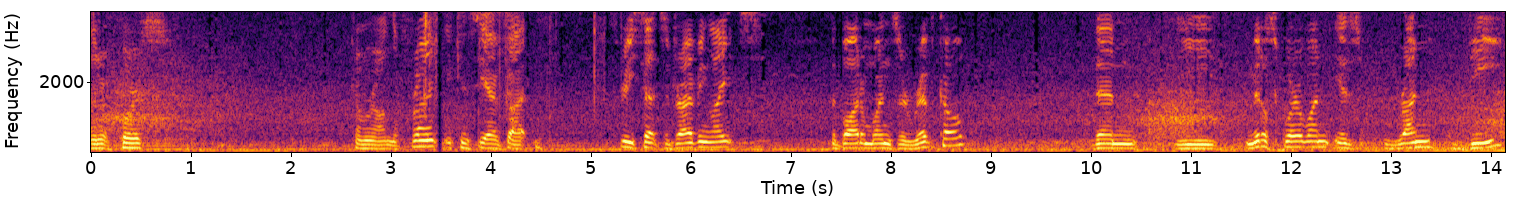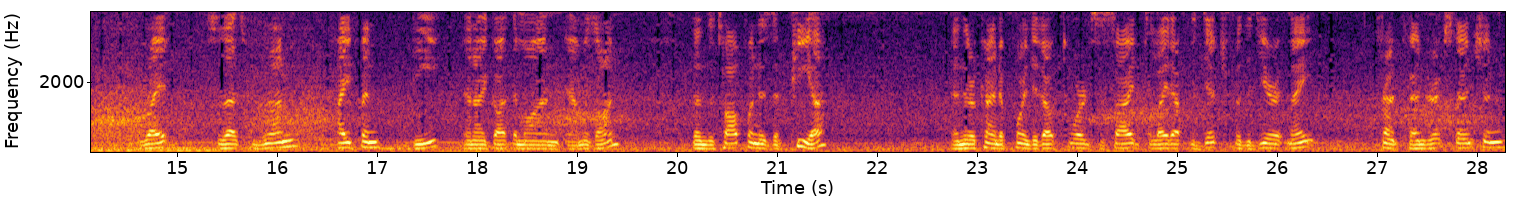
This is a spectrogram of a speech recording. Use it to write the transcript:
and of course come around the front you can see I've got three sets of driving lights. The bottom ones are Rivco. Then the middle square one is run D right? So that's run hyphen D and I got them on Amazon. Then the top one is a Pia and they're kind of pointed out towards the side to light up the ditch for the deer at night. Front fender extension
